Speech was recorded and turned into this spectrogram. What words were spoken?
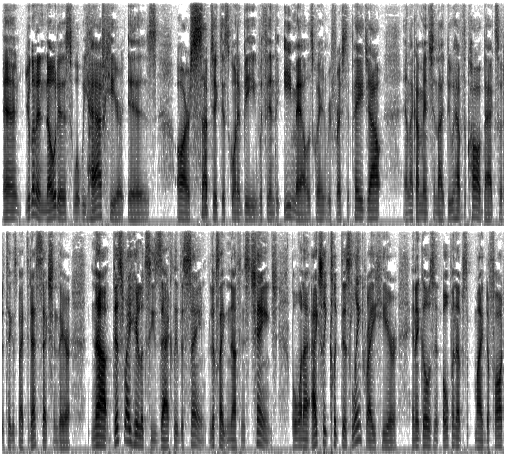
And you're going to notice what we have here is our subject is going to be within the email. Let's go ahead and refresh the page out. And like I mentioned, I do have the callback, so to take us back to that section there. Now, this right here looks exactly the same. It looks like nothing's changed. But when I actually click this link right here, and it goes and open up my default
